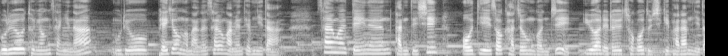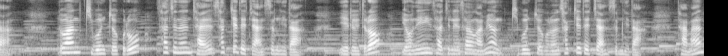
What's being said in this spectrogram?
무료 동영상이나 무료 배경음악을 사용하면 됩니다. 사용할 때에는 반드시 어디에서 가져온 건지 URL을 적어 두시기 바랍니다. 또한 기본적으로 사진은 잘 삭제되지 않습니다. 예를 들어 연예인 사진을 사용하면 기본적으로는 삭제되지 않습니다. 다만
